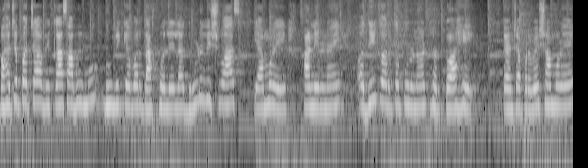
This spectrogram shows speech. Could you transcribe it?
भाजपच्या विकासाभिमुख भूमिकेवर दाखवलेला दृढ विश्वास यामुळे हा निर्णय अधिक अर्थपूर्ण ठरतो आहे. त्यांच्या प्रवेशामुळे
